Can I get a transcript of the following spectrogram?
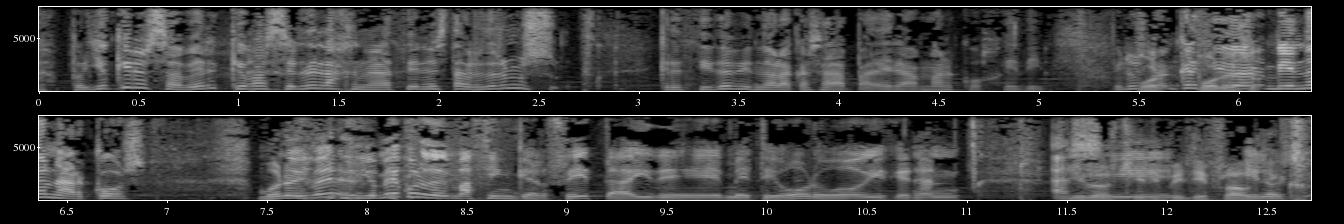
Pero yo quiero saber qué va a ser de la generación esta. Nosotros hemos crecido viendo La Casa de la Padera, Marco, Heidi. Pero por, han crecido eso... viendo Narcos. Bueno, yo me, yo me acuerdo de Mazinger Z y de Meteoro y que eran así... Y los chiripitiflauticos.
